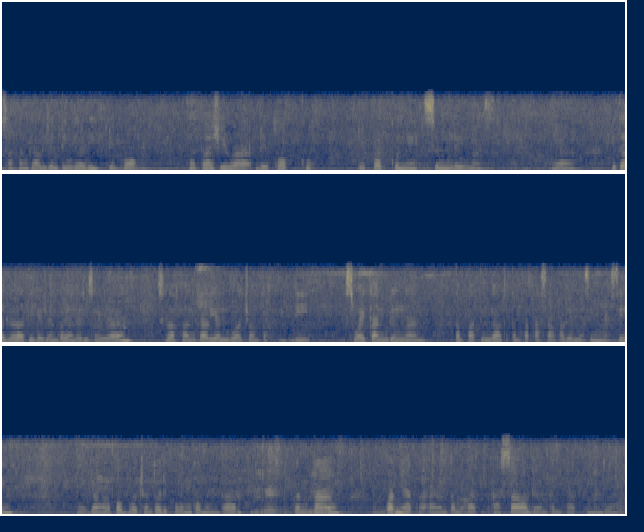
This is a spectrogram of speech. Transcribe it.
misalkan kalian tinggal di Depok. Atau shiwa Depokku Depokku ni mas. ya itu adalah tiga contoh yang dari saya. Silahkan kalian buat contoh disesuaikan dengan tempat tinggal atau tempat asal kalian masing-masing. Ya, jangan lupa buat contoh di kolom komentar tentang pernyataan tempat asal dan tempat tinggal.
